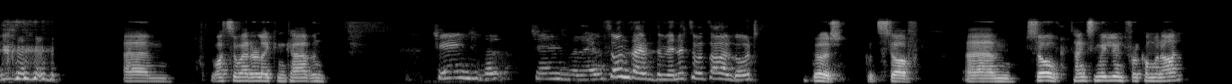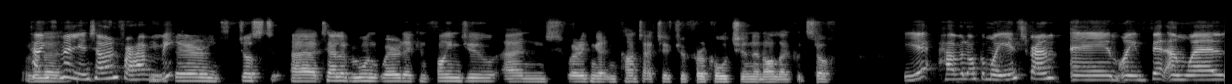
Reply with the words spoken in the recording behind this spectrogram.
Um, what's the weather like in Cavan? changeable. Changeable now. Sun's out at the minute, so it's all good. Good, good stuff. Um, so thanks a million for coming on. Thanks a million, Sean, for having me. There and just uh, tell everyone where they can find you and where they can get in contact with you for coaching and all that good stuff. Yeah, have a look at my Instagram. Um, I'm fit and well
